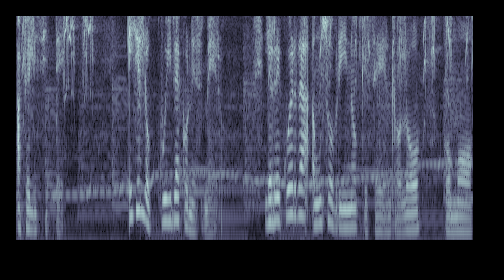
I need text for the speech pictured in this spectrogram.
a Felicité. Ella lo cuida con esmero. Le recuerda a un sobrino que se enroló como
